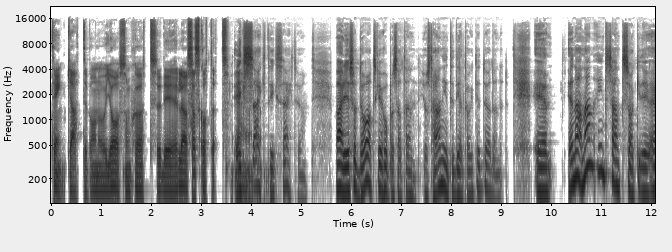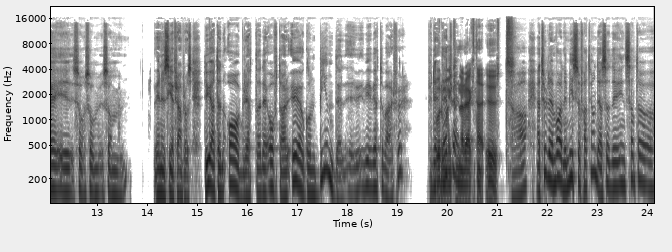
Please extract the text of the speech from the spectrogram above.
tänka att det var nog jag som sköt det lösa skottet. Exakt, exakt. Ja. Varje soldat ska ju hoppas att han, just han inte deltagit i dödandet. Eh, en annan intressant sak eh, som, som, som vi nu ser framför oss, det är ju att den avrättade ofta har ögonbindel. Eh, vet du varför? För det borde man kunna jag, räkna ut. Ja, jag tror det är en vanlig missuppfattning om det, så det är intressant att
